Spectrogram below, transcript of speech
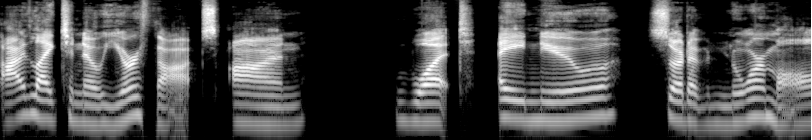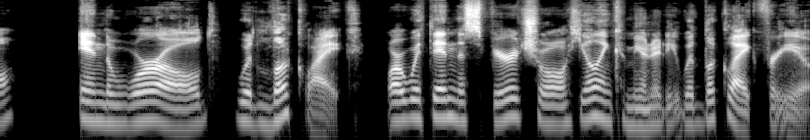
I'd like to know your thoughts on what a new sort of normal in the world would look like or within the spiritual healing community would look like for you?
